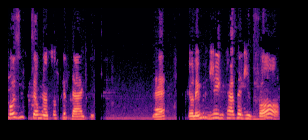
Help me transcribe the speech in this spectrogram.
posição na sociedade, né? Eu lembro de em casa de vó,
